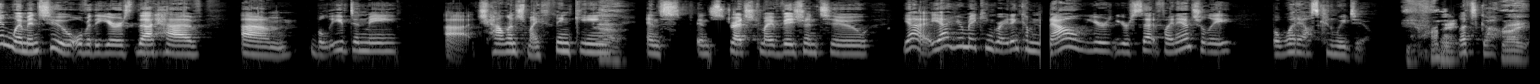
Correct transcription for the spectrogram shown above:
and women too over the years that have um, believed in me, uh, challenged my thinking, Yeah. and and stretched my vision to yeah, yeah, you're making great income now. You're you're set financially, but what else can we do? Right. Let's go. Right.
